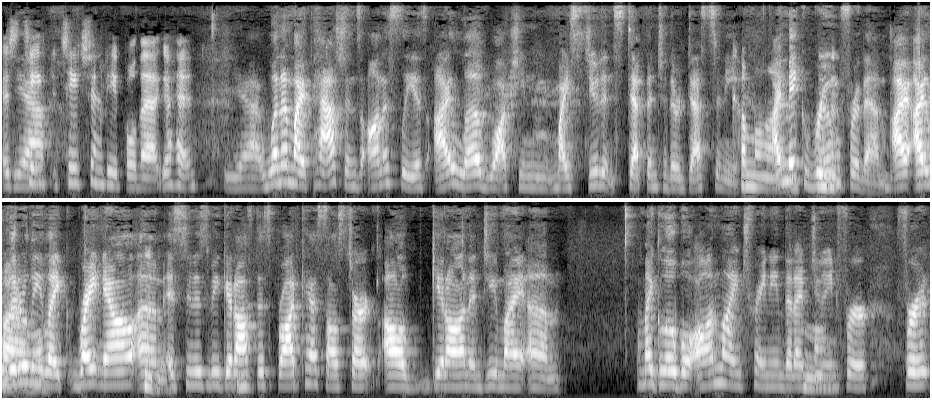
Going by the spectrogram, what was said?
is yeah. te- teaching people that. Go ahead. Yeah, one of my passions, honestly, is I love watching my students step into their destiny. Come on, I make room for them. I, I wow. literally like right now. Um, as soon as we get off this broadcast, I'll start. I'll get on and do my um, my global online training that I'm Come doing on. for for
